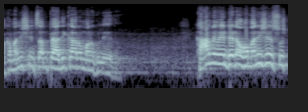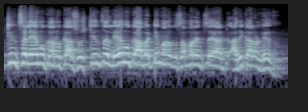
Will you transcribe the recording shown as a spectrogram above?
ఒక మనిషిని చంపే అధికారం మనకు లేదు. కారణం ఏంటంటే ఒక మనిషిని సృష్టించలేము కనుక సృష్టించలేము కాబట్టి మనకు సంహరించే అధికారం లేదు.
